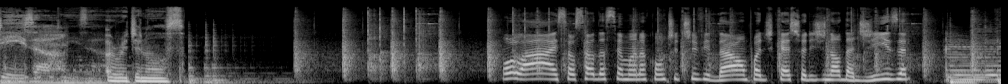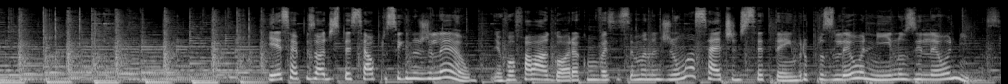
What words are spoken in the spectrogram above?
Deezer Originals. Olá, esse é o Céu da Semana com um podcast original da Deezer. E esse é o um episódio especial para o signo de Leão. Eu vou falar agora como vai ser a semana de 1 a 7 de setembro para os leoninos e leoninas.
